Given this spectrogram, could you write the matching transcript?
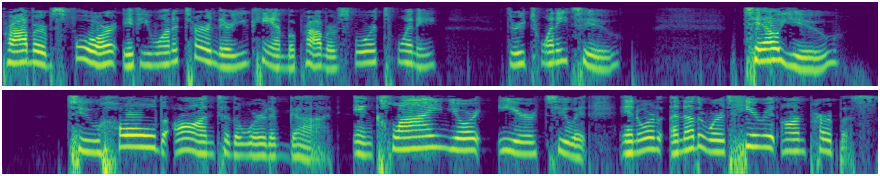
Proverbs 4, if you want to turn there, you can, but Proverbs 4:20 through 22 tell you to hold on to the word of God. Incline your ear to it. In order in other words, hear it on purpose.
